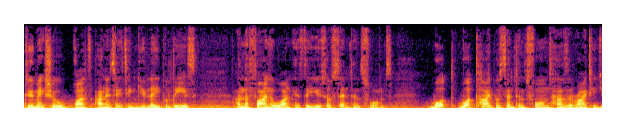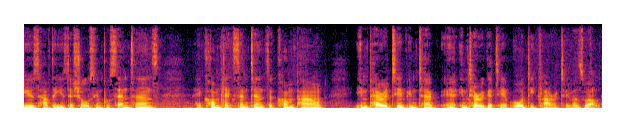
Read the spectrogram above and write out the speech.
do make sure whilst annotating you label these. And the final one is the use of sentence forms. What what type of sentence forms has the writer used? Have they used a short simple sentence a complex sentence a compound imperative, inter uh, interrogative, or declarative as well.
